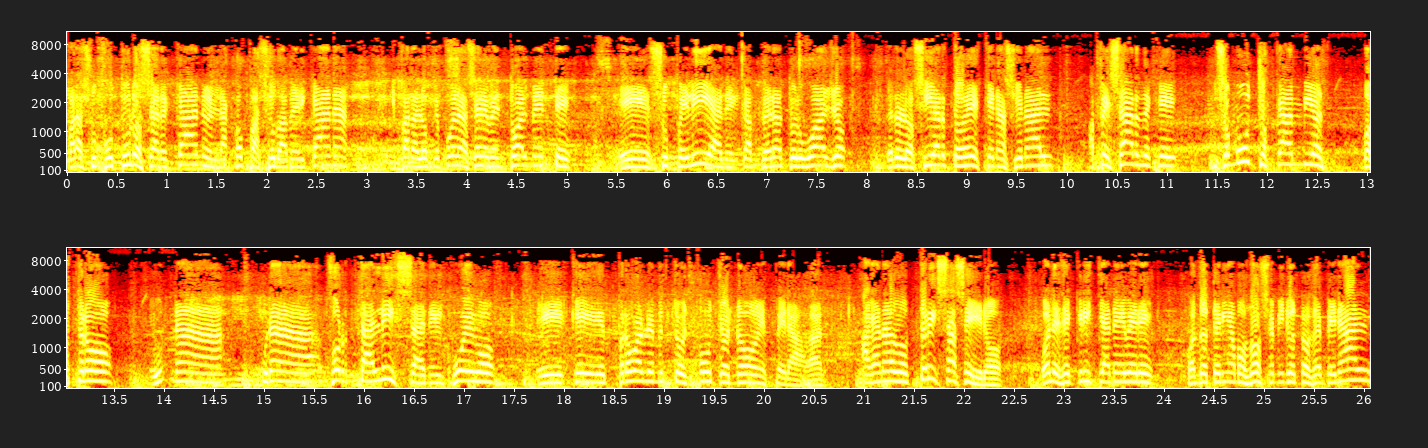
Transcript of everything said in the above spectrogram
para su futuro cercano en la Copa Sudamericana y para lo que pueda ser eventualmente eh, su pelea en el Campeonato Uruguayo. Pero lo cierto es que Nacional, a pesar de que hizo muchos cambios, mostró una, una fortaleza en el juego eh, que probablemente muchos no esperaban. Ha ganado 3 a 0. Goles de Cristian Évere cuando teníamos 12 minutos de penal.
